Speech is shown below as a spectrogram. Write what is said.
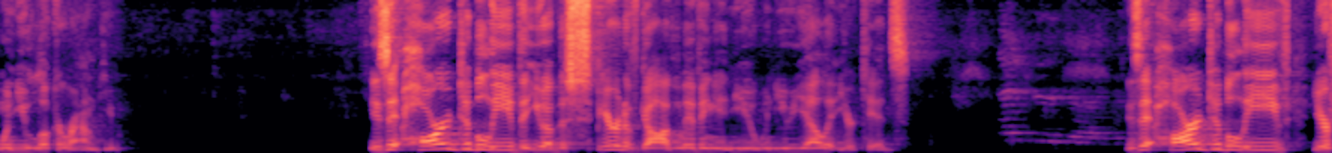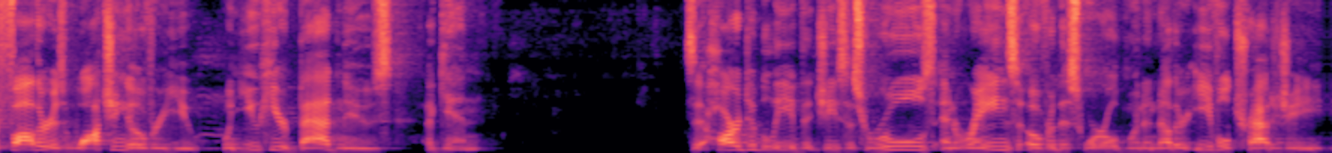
when you look around you? Is it hard to believe that you have the Spirit of God living in you when you yell at your kids? Is it hard to believe your Father is watching over you when you hear bad news again? Is it hard to believe that Jesus rules and reigns over this world when another evil tragedy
